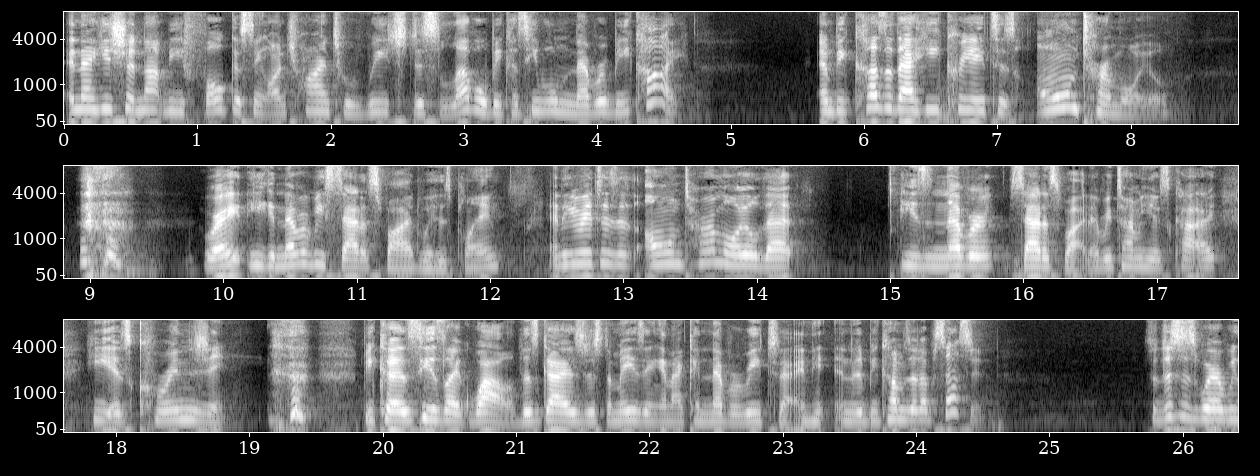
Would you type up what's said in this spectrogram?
and that he should not be focusing on trying to reach this level because he will never be Kai. And because of that, he creates his own turmoil. right? He can never be satisfied with his playing. And he creates his own turmoil that he's never satisfied. Every time he hears Kai, he is cringing. because he's like, wow, this guy is just amazing and I can never reach that. And, he, and it becomes an obsession. So this is where we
